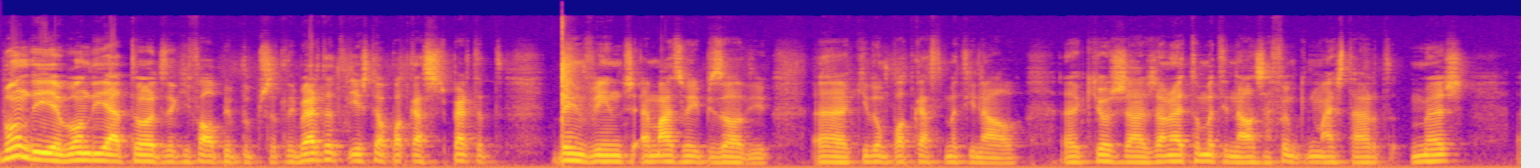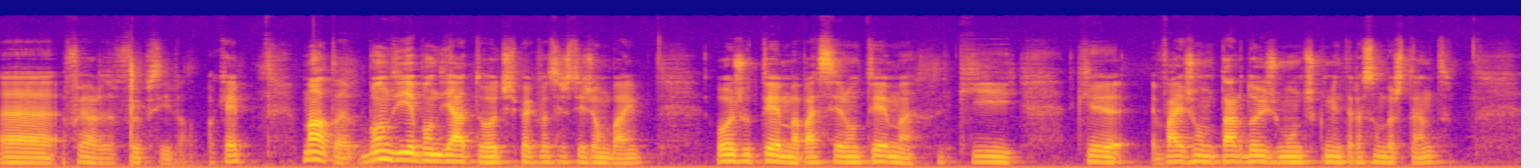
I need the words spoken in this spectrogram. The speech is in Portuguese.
Bom dia, bom dia a todos. Aqui fala o Pipo do Projeto Liberta-te e este é o podcast Desperta-te. Bem-vindos a mais um episódio uh, aqui de um podcast matinal, uh, que hoje já, já não é tão matinal, já foi um bocadinho mais tarde, mas uh, foi foi possível, ok? Malta, bom dia, bom dia a todos, espero que vocês estejam bem. Hoje o tema vai ser um tema que, que vai juntar dois mundos que me interessam bastante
